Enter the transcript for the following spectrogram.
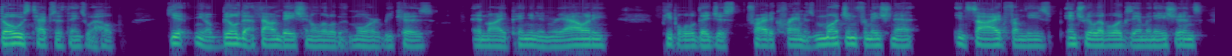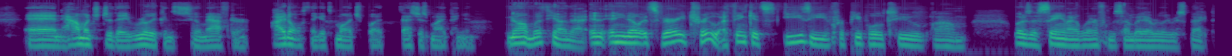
those types of things will help get you know build that foundation a little bit more. Because in my opinion, in reality, people they just try to cram as much information at, inside from these entry level examinations, and how much do they really consume after? I don't think it's much, but that's just my opinion. No, I'm with you on that. And, and you know, it's very true. I think it's easy for people to, um, there's a saying I learned from somebody I really respect.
